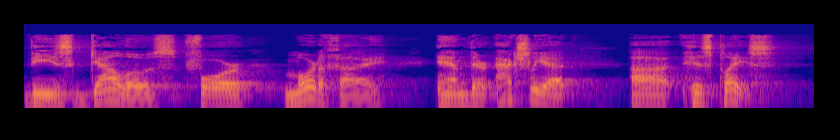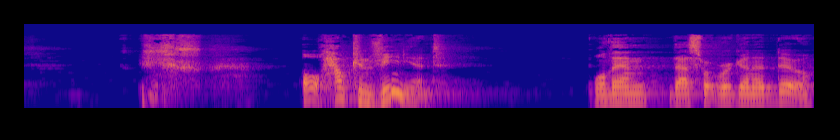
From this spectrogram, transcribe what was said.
these gallows for Mordecai, and they're actually at uh, his place. Oh, how convenient. Well, then that's what we're going to do.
